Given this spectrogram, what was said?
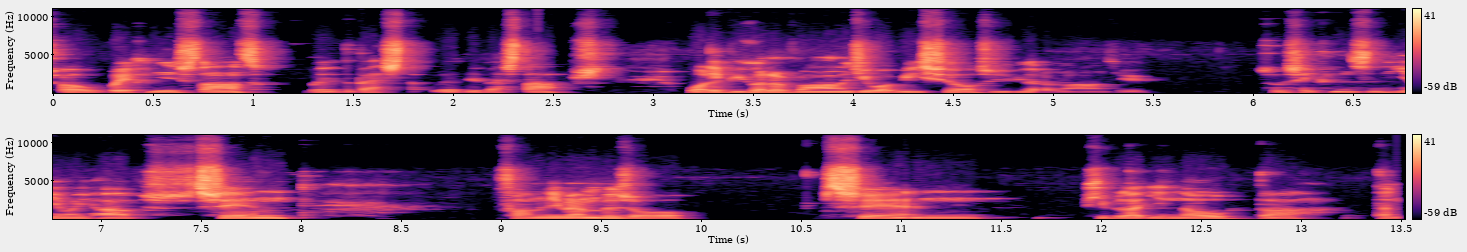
So where can you start? Where the best where the best apps? what have you got around you, what resources have you got around you. So say for instance you might have certain family members or certain people that you know that that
